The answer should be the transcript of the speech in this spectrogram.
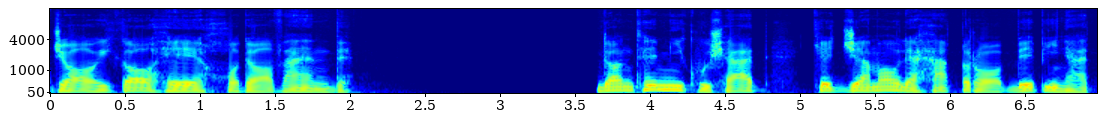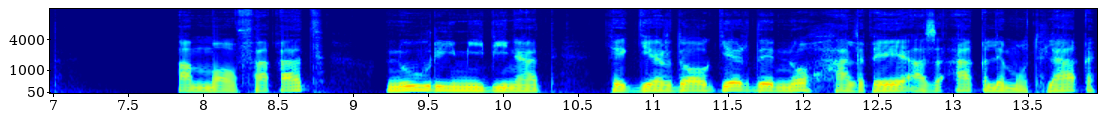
جایگاه خداوند دانته می کوشد که جمال حق را ببیند. اما فقط نوری می بیند که گرداگرد نه حلقه از عقل مطلق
